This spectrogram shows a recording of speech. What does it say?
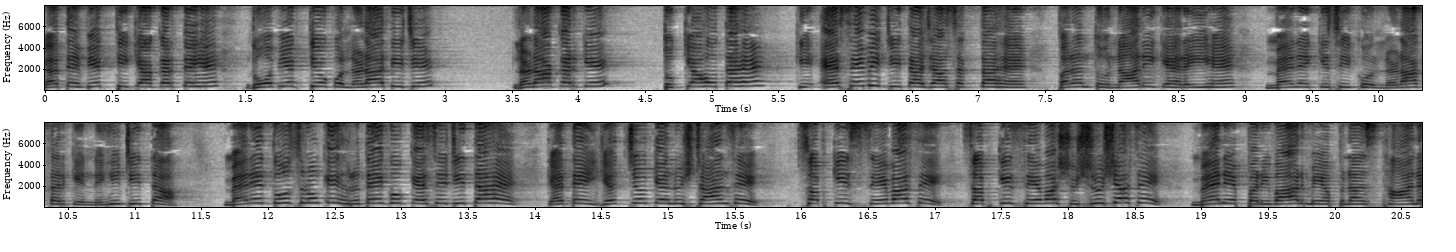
कहते हैं, व्यक्ति क्या करते हैं? दो व्यक्तियों को लड़ा दीजिए। लड़ा करके तो क्या होता है कि ऐसे भी जीता जा सकता है, परंतु नारी कह रही है, मैंने किसी को लड़ा करके नहीं जीता। मैंने दूसरों के हृदय को कैसे जीता है? कहते हैं, यज्ञों के अनुष्ठान से सबकी सेवा से, सबकी सेवा शुश्रूषा से मैंने परिवार में अपना स्थान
